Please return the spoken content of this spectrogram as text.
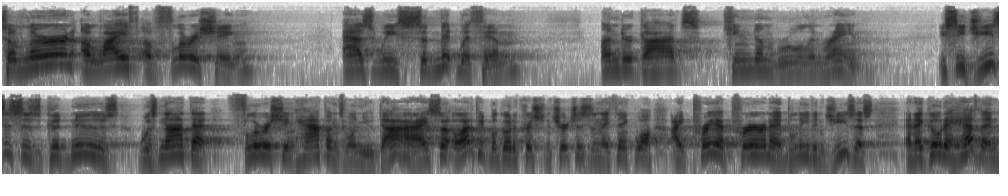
to learn a life of flourishing as we submit with him under God's kingdom, rule, and reign. You see, Jesus' good news was not that flourishing happens when you die. So, a lot of people go to Christian churches and they think, well, I pray a prayer and I believe in Jesus and I go to heaven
